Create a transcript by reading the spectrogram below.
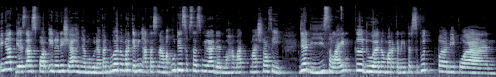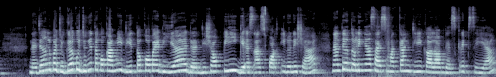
Ingat, GSA Sport Indonesia hanya menggunakan dua nomor rekening atas nama Ude Sukses Mila dan Muhammad Mashrofi. Jadi, selain kedua nomor rekening tersebut penipuan. Nah, jangan lupa juga kunjungi toko kami di Tokopedia dan di Shopee GSA Sport Indonesia. Nanti untuk linknya saya sematkan di kolom deskripsi ya.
